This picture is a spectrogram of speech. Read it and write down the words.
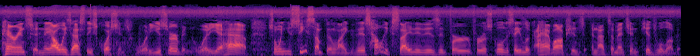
parents, and they always ask these questions What are you serving? What do you have? So, when you see something like this, how excited is it for, for a school to say, Look, I have options, and not to mention, kids will love it?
